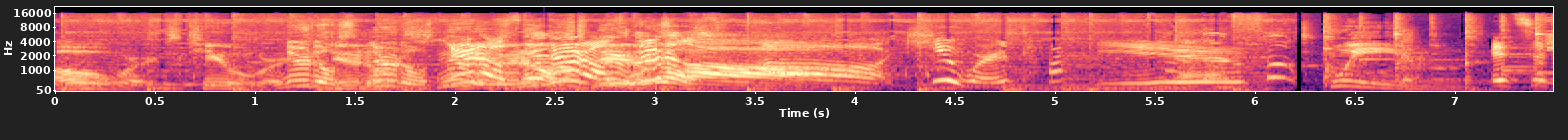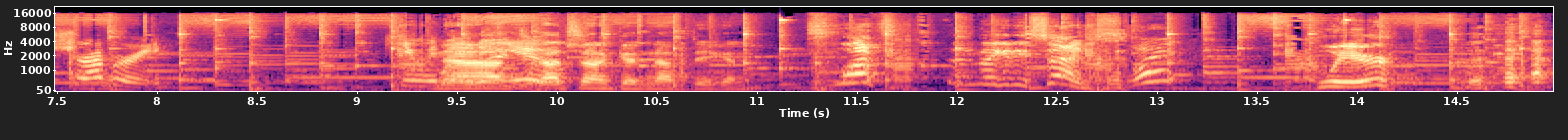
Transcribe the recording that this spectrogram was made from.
O words, Q words, Noodles, noodles, noodles, Noodles, noodles, noodles, noodles. Aw. Oh, keywords. Fuck you. Queen. It's a shrubbery. Q with Nah, a U. that's not good enough, Deacon. What? Doesn't make any sense. What? Queer.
